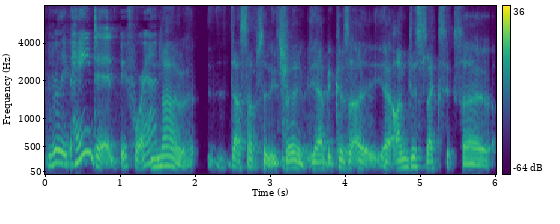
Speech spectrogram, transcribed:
really painted before, had No, that's absolutely true. Yeah, because I, yeah, I'm dyslexic, so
